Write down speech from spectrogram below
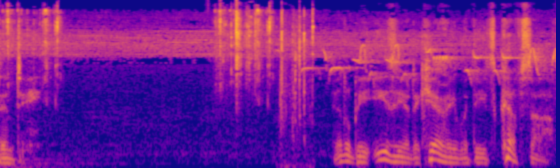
Empty. It'll be easier to carry with these cuffs off.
